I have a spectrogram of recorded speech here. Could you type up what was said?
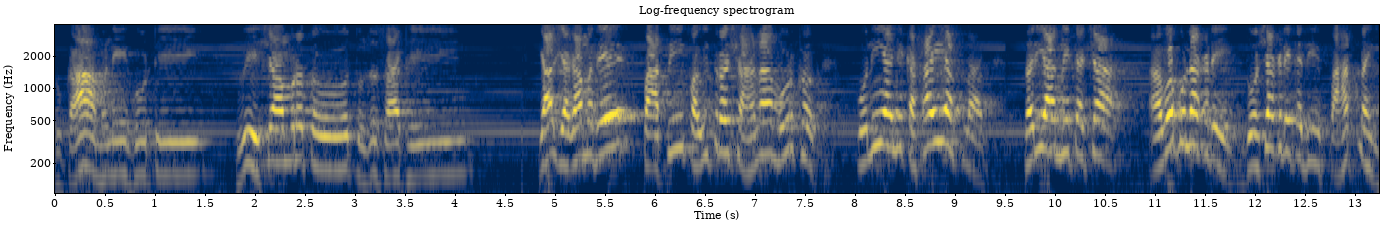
का म्हणे गोटी विषामृतो तुझसाठी? या जगामध्ये पापी पवित्र शहाणा मूर्ख कोणी आणि कसाही असला तरी आम्ही त्याच्या अवगुणाकडे दोषाकडे कधी पाहत नाही.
